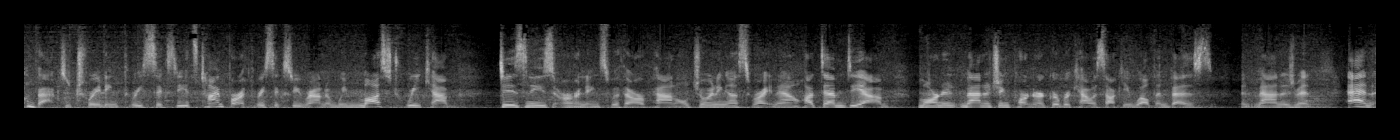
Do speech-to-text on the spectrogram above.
Welcome back to Trading 360. It's time for our 360 round, and we must recap Disney's earnings with our panel. Joining us right now, Hatem Dhiab, managing partner at Gerber Kawasaki Wealth Investment Management, and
